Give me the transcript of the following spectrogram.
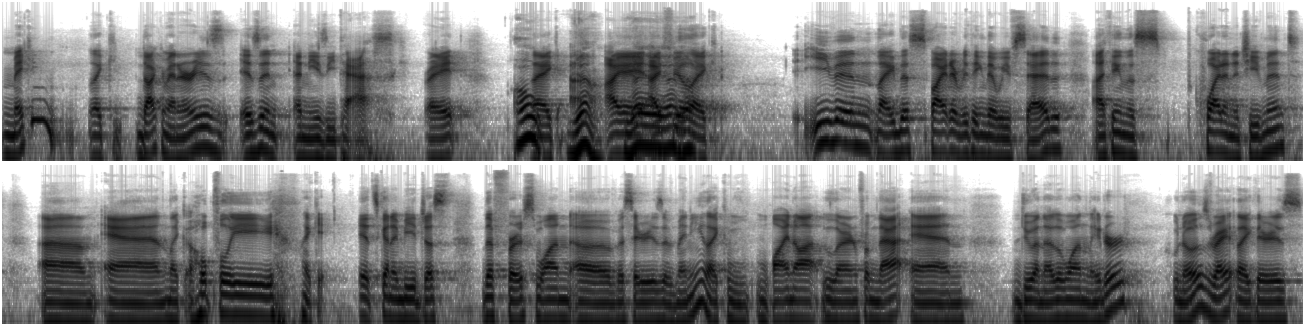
making like documentaries isn't an easy task, right? Oh, like yeah, I Yeah, yeah, I yeah, feel like even like despite everything that we've said, I think this is quite an achievement. Um, and like hopefully like it's gonna be just the first one of a series of many. Like why not learn from that and do another one later? Who knows, right? Like there is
